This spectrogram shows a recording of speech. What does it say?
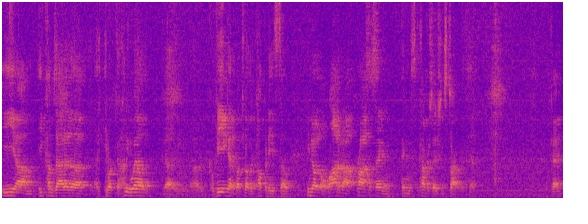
He, um, he comes out of the, he worked at Honeywell, uh, uh, and a bunch of other companies, so he knows a lot about processing and things, conversations start with him. Okay?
